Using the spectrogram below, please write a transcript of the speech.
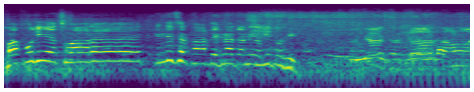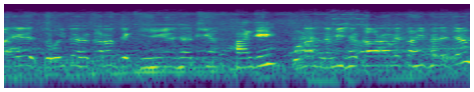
ਬਾਪੂ ਜੀ ਇਸ ਵਾਰ ਕਿੰਨੀ ਸਰਕਾਰ ਦੇਖਣਾ ਚਾਹੁੰਦੇ ਹੋ ਜੀ ਤੁਸੀਂ? ਪੰਜਾਬ ਸਰਕਾਰ ਤਾਂ ਹੁਣ ਇਹ ਦੋ ਹੀ ਤਾਂ ਸਰਕਾਰਾਂ ਦੇਖੀਆਂ ਸਾਡੀਆਂ। ਹਾਂਜੀ। ਹੁਣ ਨਵੀਂ ਸਰਕਾਰ ਆਵੇ ਤਾਂ ਹੀ ਫਿਰ ਚ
